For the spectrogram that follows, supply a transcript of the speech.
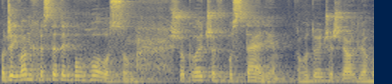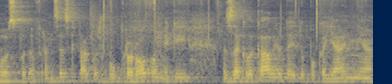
Отже, Іван Хреститель був голосом, що кличе в пустелі, готуючи шлях для Господа. Франциск також був пророком, який закликав людей до покаяння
